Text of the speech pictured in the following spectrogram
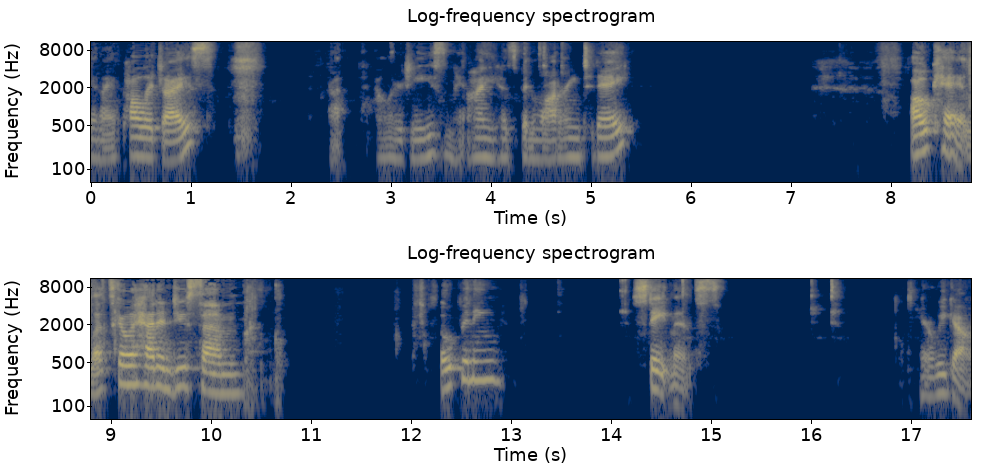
Again, I apologize. I've got allergies. My eye has been watering today. Okay, let's go ahead and do some opening statements. Here we go.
